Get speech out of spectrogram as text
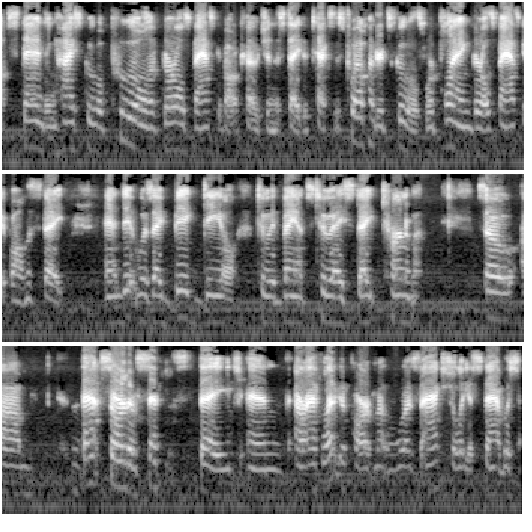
outstanding high school pool of girls basketball coach in the state of Texas. 1,200 schools were playing girls basketball in the state and it was a big deal to advance to a state tournament. So um, that sort of set the stage, and our athletic department was actually established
